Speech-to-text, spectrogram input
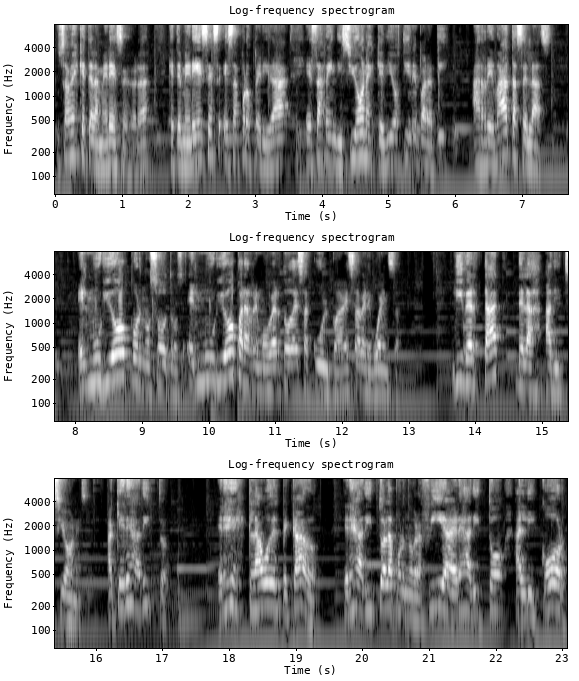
Tú sabes que te la mereces, ¿verdad? Que te mereces esa prosperidad, esas bendiciones que Dios tiene para ti. Arrebátaselas. Él murió por nosotros. Él murió para remover toda esa culpa, esa vergüenza. Libertad de las adicciones. ¿A qué eres adicto? Eres esclavo del pecado. Eres adicto a la pornografía, eres adicto al licor,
